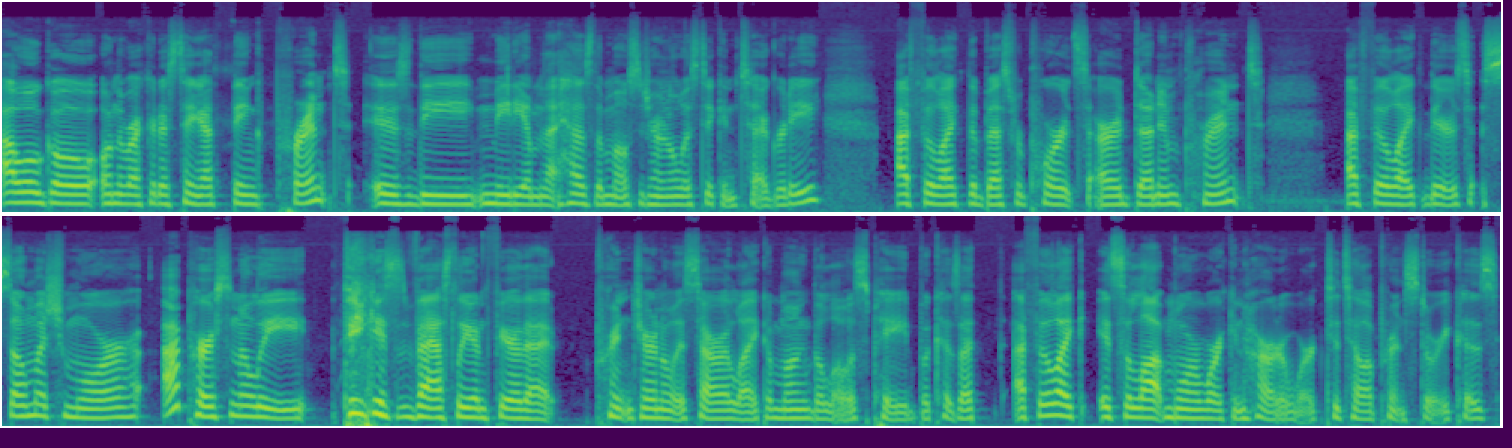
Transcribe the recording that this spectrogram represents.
I will go on the record as saying I think print is the medium that has the most journalistic integrity. I feel like the best reports are done in print. I feel like there's so much more. I personally think it's vastly unfair that print journalists are like among the lowest paid because I, I feel like it's a lot more work and harder work to tell a print story because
